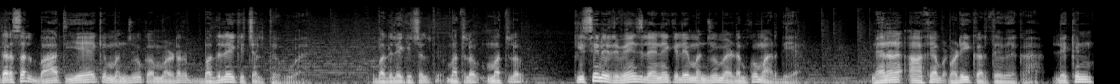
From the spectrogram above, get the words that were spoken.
दरअसल बात यह है कि मंजू का मर्डर बदले के चलते हुआ है। बदले के चलते मतलब मतलब किसी ने रिवेंज लेने के लिए मंजू मैडम को मार दिया। नैना ने आँखें बड़ी करते हुए कहा, लेकिन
